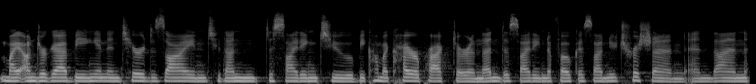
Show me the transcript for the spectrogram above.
my undergrad being in interior design to then deciding to become a chiropractor and then deciding to focus on nutrition and then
